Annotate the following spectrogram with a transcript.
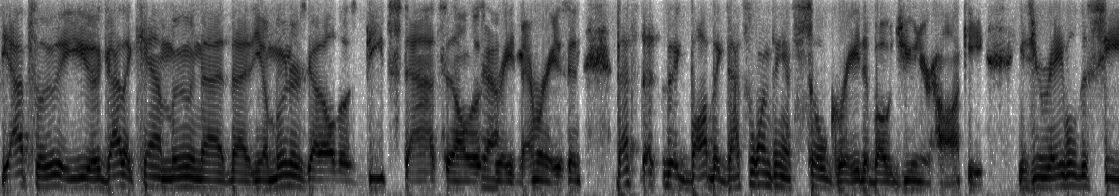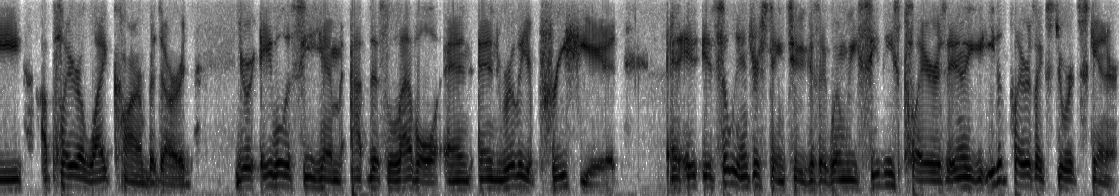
Yeah, absolutely. You, a guy like Cam Moon, that that you know, Mooner's got all those deep stats and all those Yeah. great memories, and that's that. Like Bob, like that's one thing that's so great about junior hockey is you're able to see a player like Connor Bedard. You're able to see him at this level and and really appreciate it. And it, it's so interesting too because like when we see these players, and even players like Stuart Skinner,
